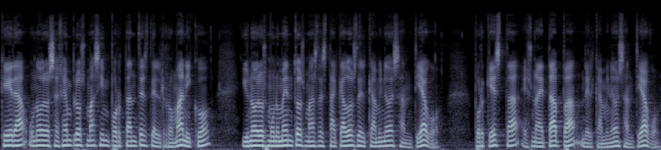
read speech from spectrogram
que era uno de los ejemplos más importantes del románico y uno de los monumentos más destacados del Camino de Santiago, porque esta es una etapa del Camino de Santiago.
